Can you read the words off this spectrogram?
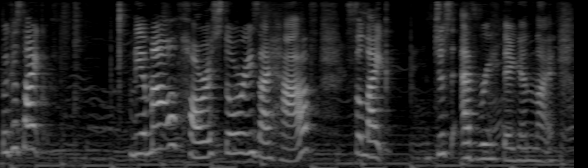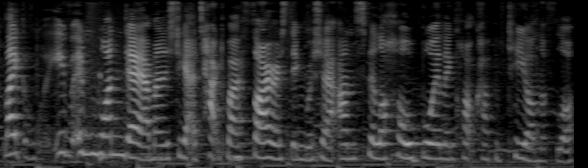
because like the amount of horror stories I have for like just everything in life. Like, in one day, I managed to get attacked by a fire extinguisher and spill a whole boiling hot cup of tea on the floor.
